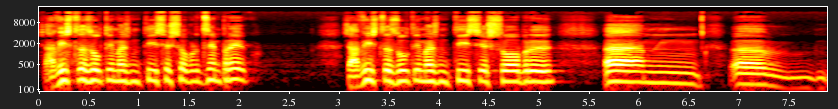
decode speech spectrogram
Já viste as últimas notícias sobre o desemprego? Já viste as últimas notícias sobre hum, hum,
